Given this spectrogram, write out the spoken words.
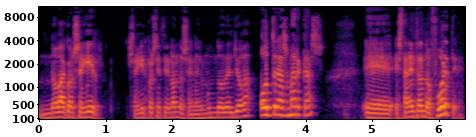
no va a conseguir seguir posicionándose en el mundo del yoga, otras marcas eh, están entrando fuerte.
